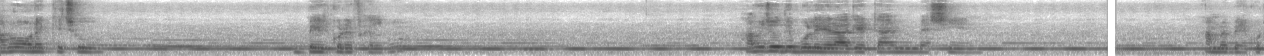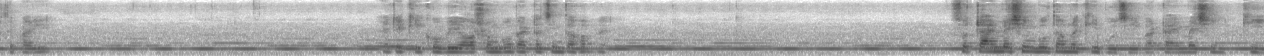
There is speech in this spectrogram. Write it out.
আরও অনেক কিছু বের করে ফেলব। আমি যদি বলি এর আগে টাইম মেশিন আমরা বের করতে পারি, এটা কি খুবই অসম্ভব একটা চিন্তা হবে সো টাইম মেশিন বলতে আমরা কি বুঝি বা টাইম মেশিন কি?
